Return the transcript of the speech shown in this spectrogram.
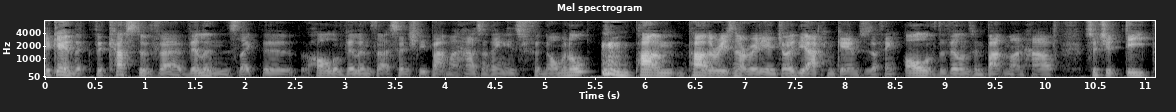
again, the the cast of uh, villains, like the hall of villains that essentially Batman has, I think is phenomenal. part of, part of the reason I really enjoyed the Arkham games is I think all of the villains in Batman have such a deep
